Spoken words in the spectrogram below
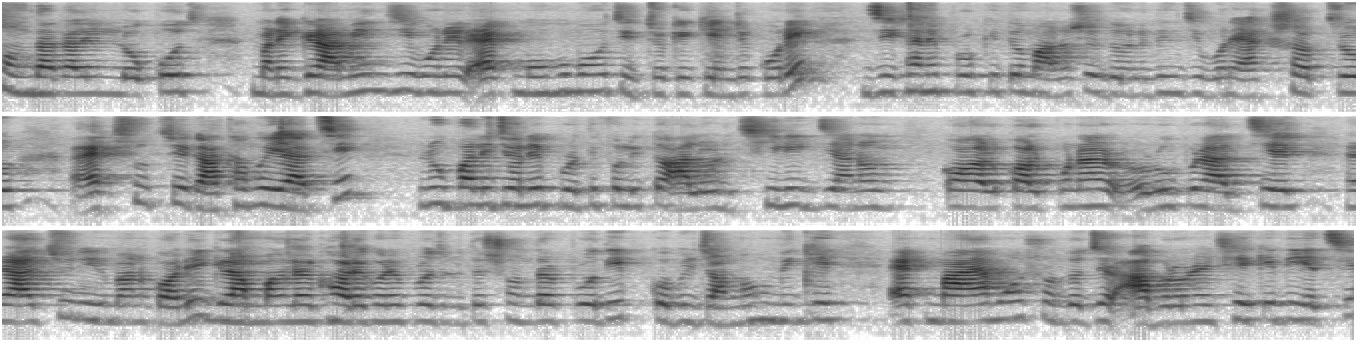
সন্ধ্যাকালীন লোকজ মানে গ্রামীণ জীবনের এক মোহমোহ চিত্রকে কেন্দ্র করে, যেখানে প্রকৃত মানুষের দৈনন্দিন জীবনে একসত্র এক সূত্রে গাথা হয়ে আছে। রূপালী জলে প্রতিফলিত আলোর ঝিলিক যেন কল, কল্পনার রূপ রাজ্যের রাজ্য নির্মাণ করে। গ্রাম বাংলার ঘরে ঘরে প্রচলিত সন্ধ্যার প্রদীপ কবির জন্মভূমিকে এক মায়াময় সৌন্দর্যের আবরণে ঢেকে দিয়েছে।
